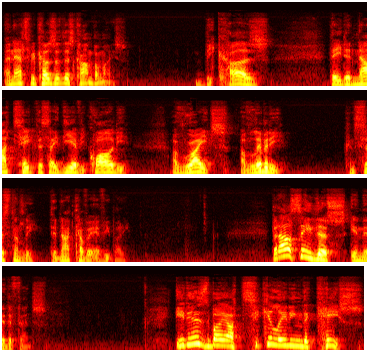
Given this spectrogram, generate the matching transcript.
And that's because of this compromise. Because they did not take this idea of equality, of rights, of liberty, consistently, did not cover everybody. But I'll say this in their defense. It is by articulating the case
